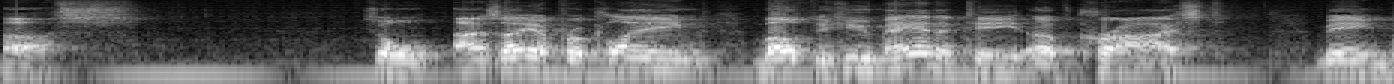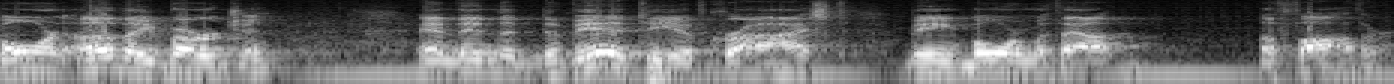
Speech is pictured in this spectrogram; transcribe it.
us. So Isaiah proclaimed both the humanity of Christ, being born of a virgin, and then the divinity of Christ, being born without a father,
